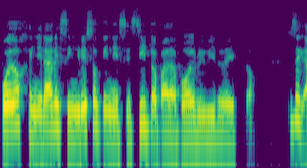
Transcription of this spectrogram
puedo generar ese ingreso que necesito para poder vivir de esto. Entonces,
